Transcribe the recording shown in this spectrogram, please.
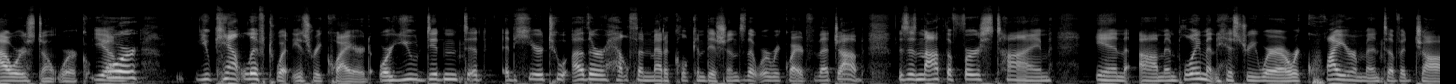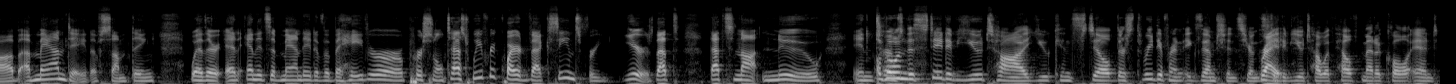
hours don't work, Yeah. or you can't lift what is required, or you didn't ad- adhere to other health and medical conditions that were required for that job. This is not the first time in um, employment history where a requirement of a job, a mandate of something, whether and, and it's a mandate of a behavior or a personal test. We've required vaccines for years. That's that's not new in Although in the state of Utah, you can still there's three different exemptions here in the Right. state of Utah with health, medical, and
